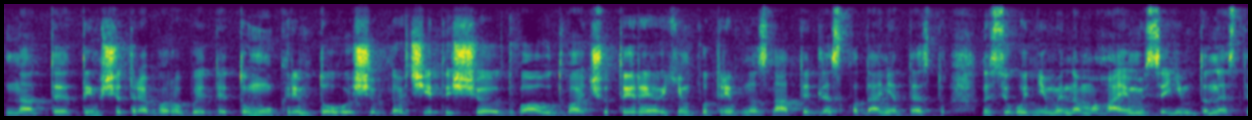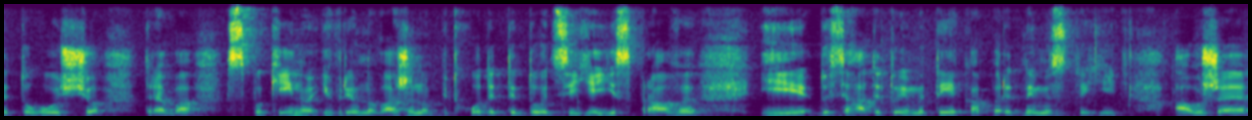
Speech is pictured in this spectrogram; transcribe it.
над тим, що треба робити. Тому, крім того, щоб навчити, що 2 у 2 – 4 їм потрібно знати для складання тесту, на сьогодні ми намагаємося їм донести того, що треба спокійно і врівноважено підходити до цієї справи і досягати тої мети, яка перед ними стоїть. А вже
